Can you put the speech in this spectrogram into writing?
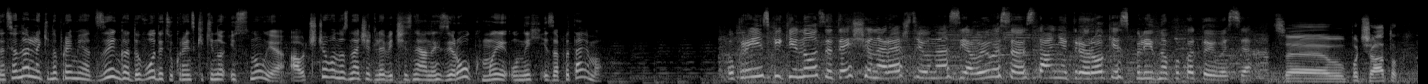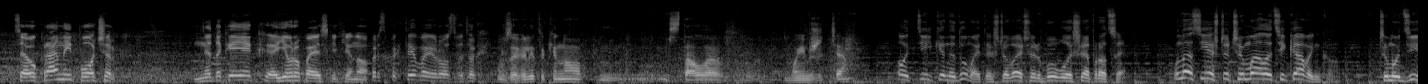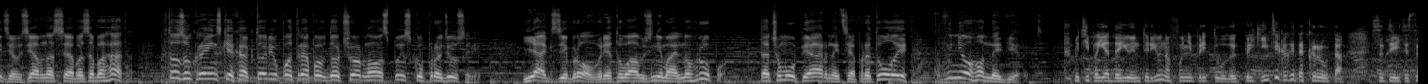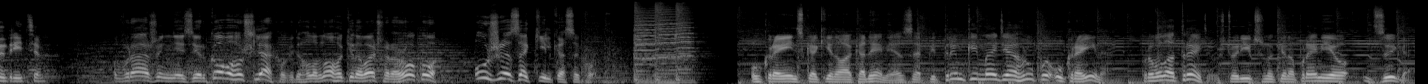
Національна кінопремія Дзига доводить, українське кіно існує. А от що воно значить для вітчизняних зірок, ми у них і запитаємо. Українське кіно це те, що нарешті у нас з'явилося останні три роки сплідно покотилося. Це початок, це окремий почерк, не такий, як європейське кіно. Перспектива і розвиток. Взагалі-то кіно стало моїм життям. От тільки не думайте, що вечір був лише про це. У нас є ще чимало цікавенького. Чому Дзідзя взяв на себе забагато? Хто з українських акторів потрапив до чорного списку продюсерів? Як Зібров врятував знімальну групу? Та чому піарниця притули в нього не вірить? Ну, типа, я даю интервью на фоне притулок. Прикиньте, как это круто. Смотрите, смотрите. Враження зіркового шляху від головного кіновечора року уже за кілька секунд. Українська кіноакадемія за підтримки медіагрупи Україна провела третю щорічну кінопремію Дзига.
